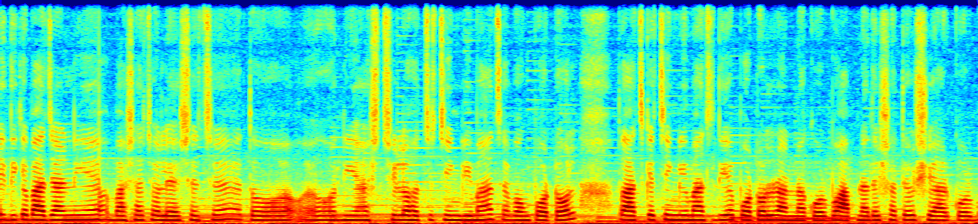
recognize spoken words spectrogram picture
এইদিকে বাজার নিয়ে বাসায় চলে এসেছে। তো নিয়ে আসছিল হচ্ছে চিংড়ি মাছ এবং পটল। তো আজকে চিংড়ি মাছ দিয়ে পটল রান্না করব, আপনাদের সাথেও শেয়ার করব।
